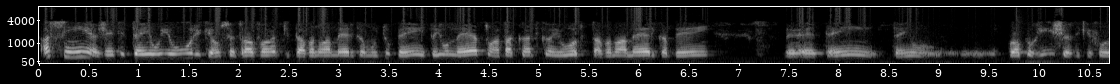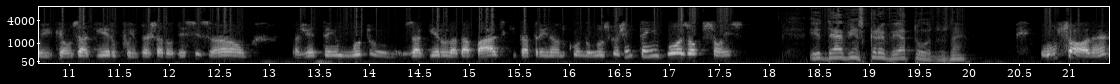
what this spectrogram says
Assim, a gente tem o Yuri, que é um centroavante que estava no América muito bem, tem o Neto, um atacante canhoto que estava no América bem, é, tem, tem o, o, próprio Richard, que, foi, que é um zagueiro que foi emprestado decisão, a gente tem um outro zagueiro lá da base que está treinando conosco, a gente tem boas opções. E deve inscrever a todos, né? Um só, né?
